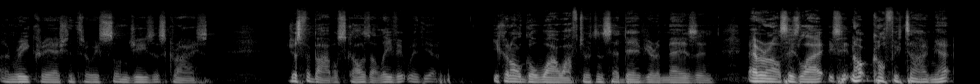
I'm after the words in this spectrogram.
and recreation through his son, Jesus Christ. Just for Bible scholars, I'll leave it with you. You can all go wow afterwards and say, Dave, you're amazing. Everyone else is like, is it not coffee time yet?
